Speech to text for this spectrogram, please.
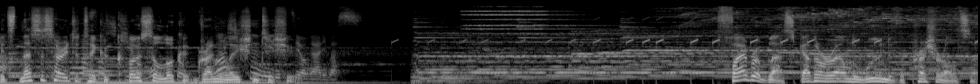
it's necessary to take a closer look at granulation tissue. Fibroblasts gather around the wound of the pressure ulcer.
